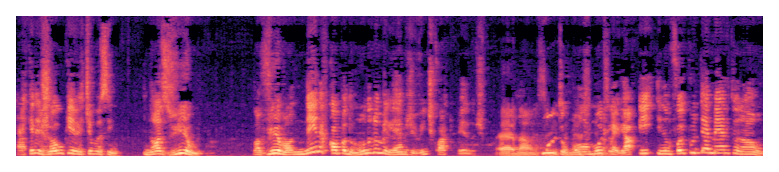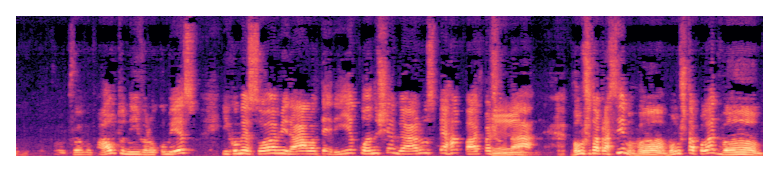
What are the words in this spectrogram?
É aquele jogo que, tipo assim, nós vimos, nós vimos, nem na Copa do Mundo não me lembro de 24 pênaltis. É, não. Muito bom, muito legal. E, e, não foi por demérito, não. Foi alto nível no começo e começou a virar a loteria quando chegaram os pé rapados para chutar. Vamos chutar para cima? Vamos. Vamos chutar para o lado? Vamos.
